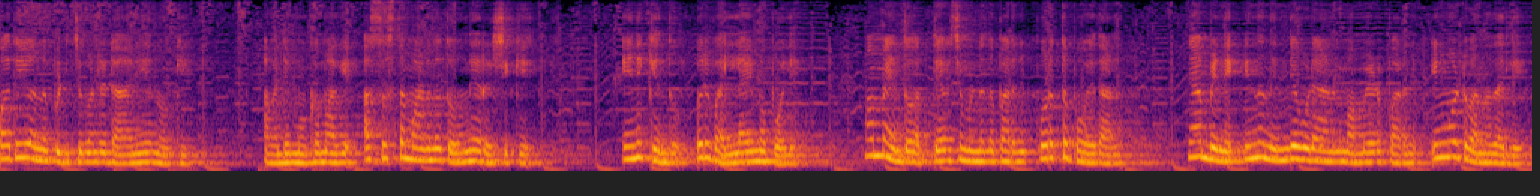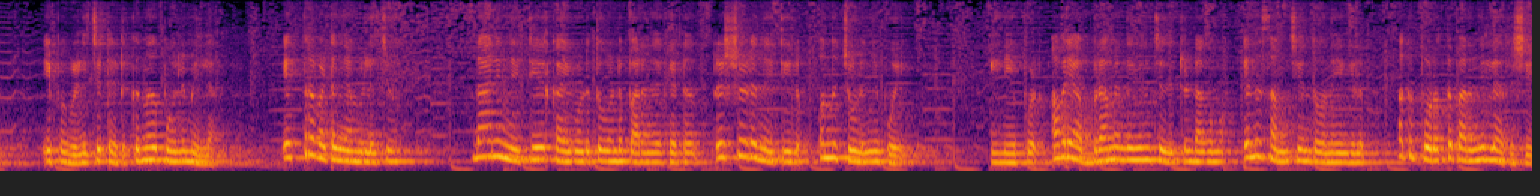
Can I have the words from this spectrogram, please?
പതിയൊന്ന് പിടിച്ചുകൊണ്ട് ഡാനിയെ നോക്കി. അവന്റെ മുഖമാകെ അസ്വസ്ഥമാണെന്ന് തോന്നിയ ഋഷിക്ക് എനിക്കെന്തോ ഒരു വല്ലായ്മ പോലെ. അമ്മ എന്തോ അത്യാവശ്യമുണ്ടെന്ന് പറഞ്ഞ് പുറത്തു പോയതാണ്. ഞാൻ പിന്നെ ഇന്ന് നിന്റെ കൂടെ ആണെന്ന് അമ്മയോട് പറഞ്ഞ് ഇങ്ങോട്ട് വന്നതല്ലേ? ഇപ്പം വിളിച്ചിട്ട് എടുക്കുന്നത് പോലുമില്ല. എത്ര വട്ടം ഞാൻ വിളിച്ചു? ഡാനി നെറ്റിയിൽ കൈ കൊടുത്തുകൊണ്ട് പറഞ്ഞു കേട്ട് ഋഷിയുടെ നെറ്റിയിൽ ഒന്ന് ചുളിഞ്ഞു പോയി. ഇനിയിപ്പോൾ അവരെ അബ്രാം എന്തെങ്കിലും ചെയ്തിട്ടുണ്ടാകുമോ എന്ന് സംശയം തോന്നിയെങ്കിലും അത് പുറത്ത് പറഞ്ഞില്ല ഋഷി.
